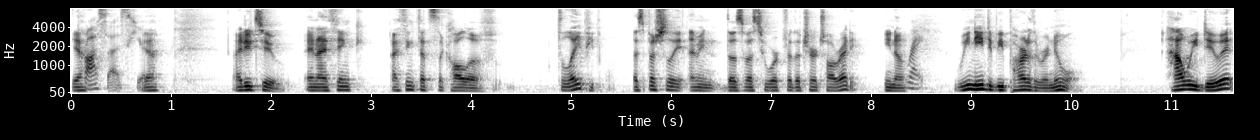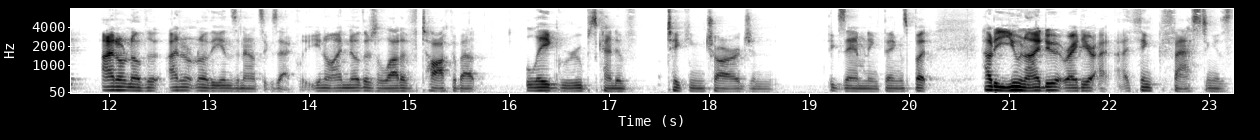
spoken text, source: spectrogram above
Yeah. process here. Yeah, I do too, and I think I think that's the call of the lay people, especially. I mean, those of us who work for the church already. You know, Right. we need to be part of the renewal. How we do it, I don't know the I don't know the ins and outs exactly. You know, I know there's a lot of talk about lay groups kind of taking charge and examining things, but how do you and I do it right here? I, I think fasting is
